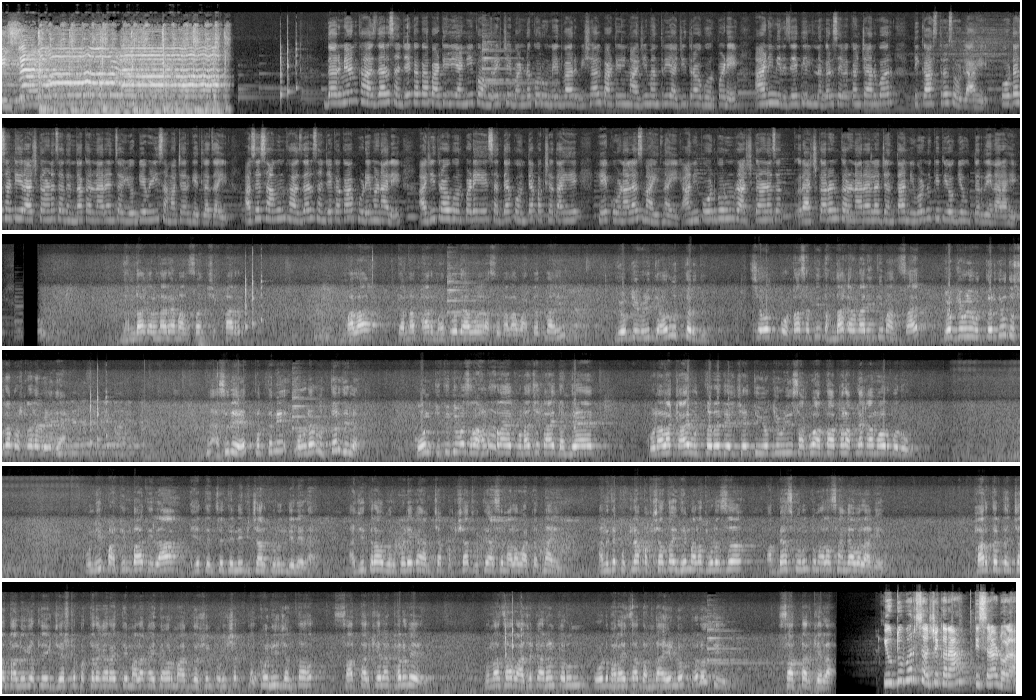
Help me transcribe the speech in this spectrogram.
Israel. दरम्यान खासदार संजय काका पाटील यांनी काँग्रेसचे बंडखोर उमेदवार विशाल पाटील माजी मंत्री अजितराव घोरपडे आणि मिरजेतील नगरसेवकांच्यावर टीकास्त्र सोडलं आहे. पोटासाठी राजकारणाचा धंदा करणाऱ्यांचा योग्य वेळी समाचार घेतला जाईल असं सांगून खासदार संजय काका पुढे म्हणाले अजितराव घोरपडे हे सध्या कोणत्या पक्षात आहे हे कोणालाच माहीत नाही आणि पोट भरून राजकारणाचं राजकारण करणाऱ्याला जनता निवडणुकीत योग्य उत्तर देणार आहे. धंदा करणाऱ्या माणसांची फार मला त्यांना फार महत्त्व द्यावं असं मला वाटत नाही. योग्य वेळी त्यावर उत्तर देऊ. सेवक पोटासाठी धंदा करणारी ती माणसं आहेत. योग्य वेळी उत्तर देऊ दुसऱ्या प्रश्नाला वेळ द्या. असू देत फक्त मी एवढ्यावर उत्तर दिलं. कोण किती दिवस राहणार आहे कोणाचे काय धंदे आहेत कोणाला काय उत्तरं द्यायची आहेत ती योग्य वेळी सांगू. आता आपण आपल्या कामावर बोलू. कुणी पाठिंबा दिला हे त्यांचे त्यांनी विचार करून दिलेला आहे. अजितराव घोरपडे काय आमच्या पक्षात होते असं मला वाटत नाही. आणि ते कुठल्या पक्षात आहेत हे मला थोडंसं अभ्यास करून तुम्हाला सांगावं लागेल. फार तर त्यांच्या तालुक्यातले एक ज्येष्ठ पत्रकार आहेत ते मला काही त्यावर मार्गदर्शन करू शकतील. कोण ही जनता सात तारखेला ठरवेल. कुणाचा राजकारण करून पोट भरायचा धंदा हे लोक ठरवतील. सात तारखेला. युट्यूबवर सर्च करा तिसरा डोळा.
